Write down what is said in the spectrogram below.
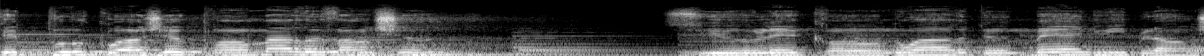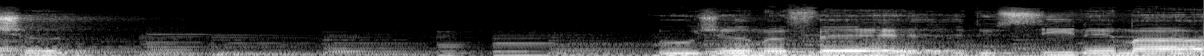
C'est pourquoi je prends ma revanche sur l'écran noir de mes nuits blanches. Où je me fais du cinéma.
